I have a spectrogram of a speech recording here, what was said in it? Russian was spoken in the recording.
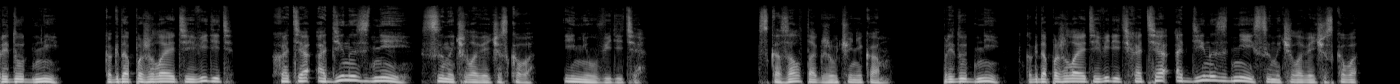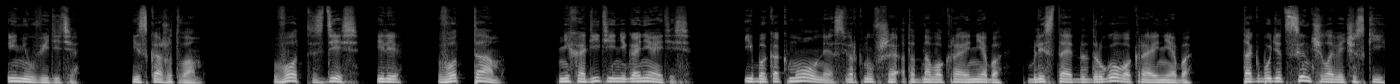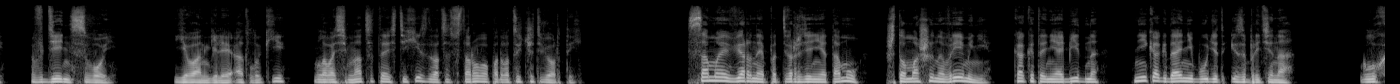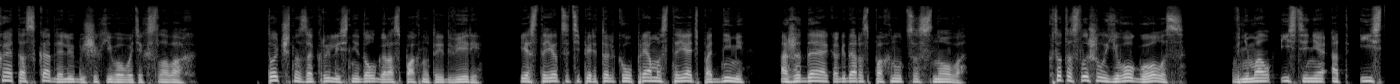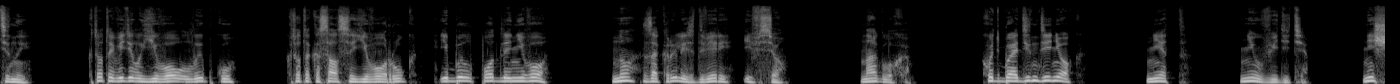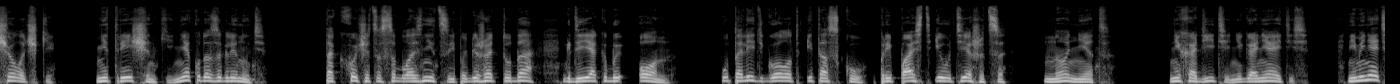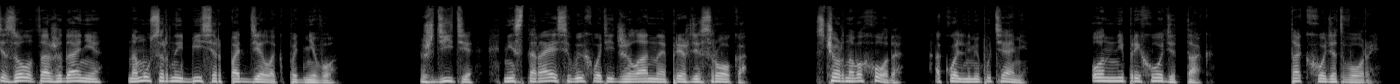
Придут дни, когда пожелаете видеть хотя один из дней Сына Человеческого, и не увидите. Сказал также ученикам, придут дни, когда пожелаете видеть хотя один из дней Сына Человеческого, и не увидите. И скажут вам, вот здесь или вот там, не ходите и не гоняйтесь, ибо как молния, сверкнувшая от одного края неба, блистает до другого края неба, так будет Сын Человеческий в день свой. Евангелие от Луки, глава 17, стихи с 22 по 24. Самое верное подтверждение тому, что машина времени, как это не обидно, никогда не будет изобретена. Глухая тоска для любящих его в этих словах. Точно закрылись недолго распахнутые двери, и остается теперь только упрямо стоять под ними, ожидая, когда распахнутся снова. Кто-то слышал его голос, внимал истине от истины, кто-то видел его улыбку, кто-то касался его рук и был подле него, но закрылись двери и все. Наглухо. Хоть бы один денек. Нет, не увидите. Ни щелочки, ни трещинки, некуда заглянуть. Так хочется соблазниться и побежать туда, где якобы он. Утолить голод и тоску, припасть и утешиться. Но нет. Не ходите, не гоняйтесь. Не меняйте золото ожидания на мусорный бисер подделок под него. Ждите, не стараясь выхватить желанное прежде срока. С черного хода, окольными путями. Он не приходит так. Так ходят воры.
